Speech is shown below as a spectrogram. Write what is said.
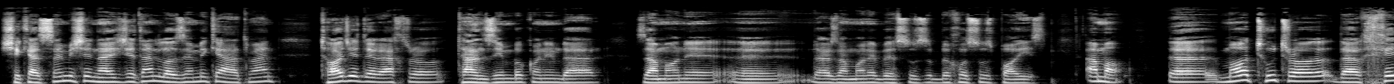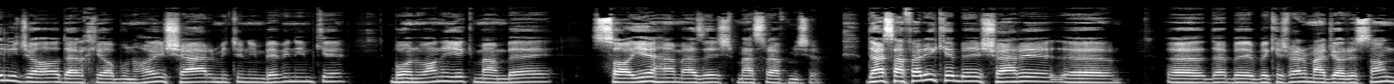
شکسته میشه. نتیجتا لازمه که حتما تاج درخت رو تنظیم بکنیم در زمان در زمان به خصوص پاییز. اما ما توت را در خیلی جاها در خیابونهای شهر می‌تونیم ببینیم که به عنوان یک منبع سایه هم ازش مصرف میشه. در سفری که به شهر به کشور مجارستان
